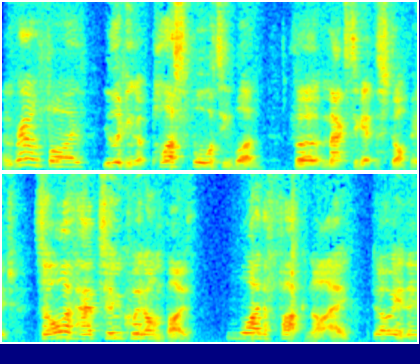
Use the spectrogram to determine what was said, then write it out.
and round five, you're looking at plus 41 for Max to get the stoppage. So I've had two quid on both. Why the fuck not, eh? Do I mean?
